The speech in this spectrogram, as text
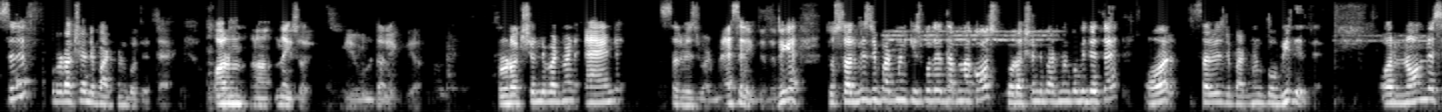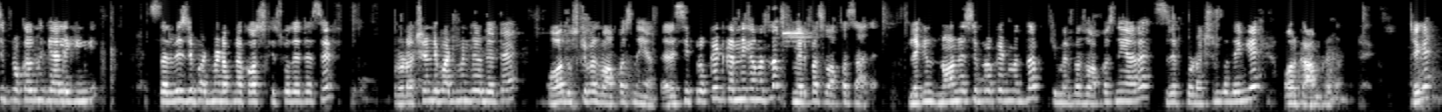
सिर्फ़ प्रोडक्शन डिपार्टमेंट को देता है। और आ, नहीं सॉरी ये उल्टा लिख दिया। Production department and service department ऐसे लिख देते ठीक है? तो सर्विस डिपार्टमेंट किसको देता है अपना कॉस्ट प्रोडक्शन डिपार्टमेंट को भी देता है और सर्विस डिपार्टमेंट को भी देता है। और नॉन रेसिप्रोकल में क्या लिखेंगे? सर्विस डिपार्टमेंट अपना कॉस्ट किसको देता है? सिर्फ़ प्रोडक्शन डिपार्टमेंट देता है। और उसके पास वापस नहीं आता है। रेसिप्रोकेट करने का मतलब मेरे पास वापस आ रहा है। लेकिन नॉन रेसिप्रोकेट मतलब कि मेरे पास वापस नहीं आ रहा है, सिर्फ़ प्रोडक्शन को देंगे और काम खत्म हो जाएगा। ठीक है?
